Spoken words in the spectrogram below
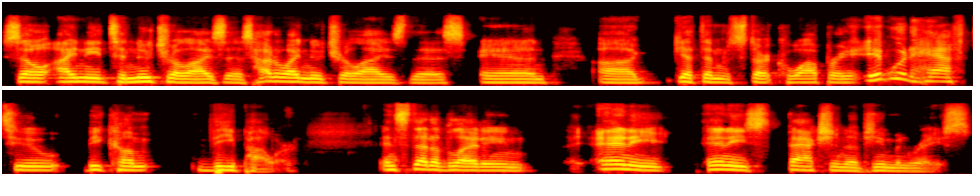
So I need to neutralize this. How do I neutralize this and uh, get them to start cooperating? It would have to become the power instead of letting any any faction of human race.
